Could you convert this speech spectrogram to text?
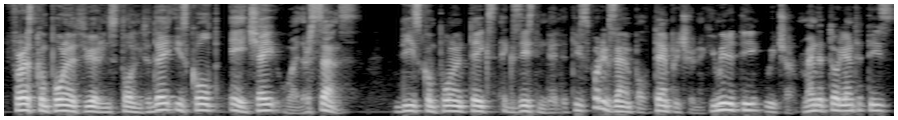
First component we are installing today is called HA Weather Sense. This component takes existing entities, for example, temperature and humidity, which are mandatory entities.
